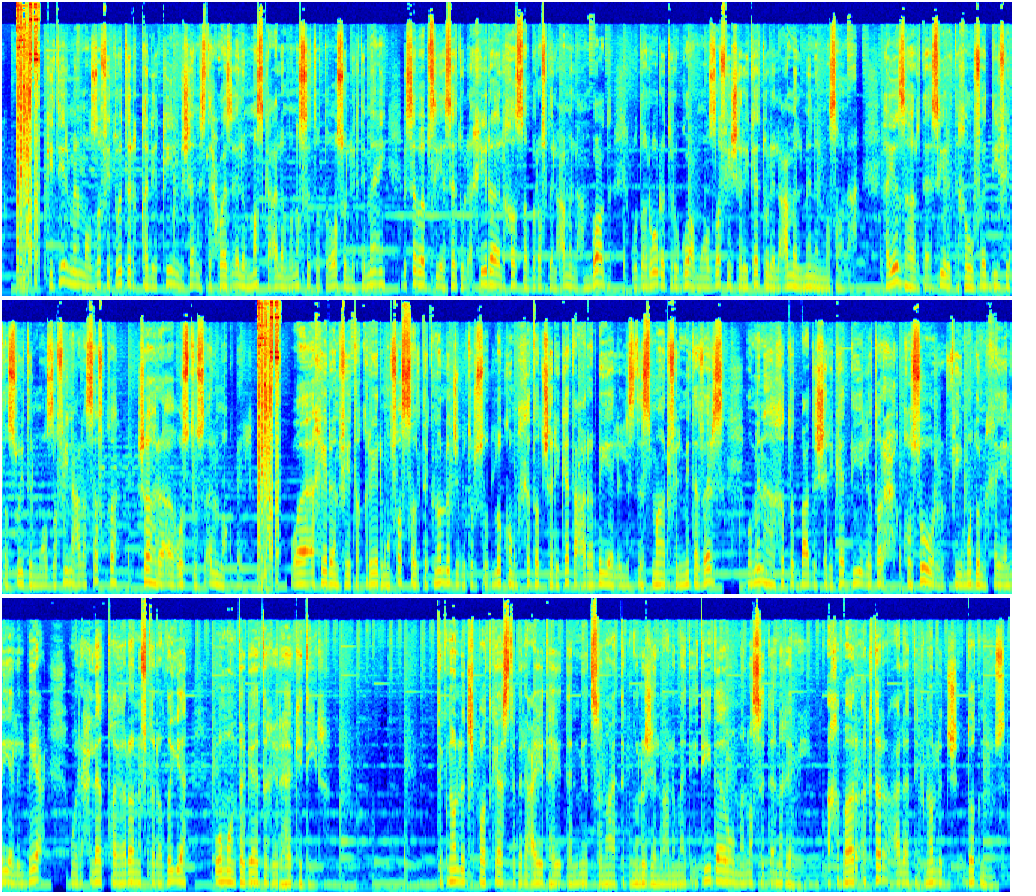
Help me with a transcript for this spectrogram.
كتير من موظفي تويتر قلقين بشأن استحواذ إيلون ماسك على منصة التواصل الاجتماعي بسبب سياساته الأخيرة الخاصة برفض العمل عن بعد وضرورة رجوع موظفي شركاته للعمل من المصانع. هيظهر تأثير التخوفات دي في تصويت الموظفين على الصفقة شهر أغسطس المقبل. وأخيرا في تقرير مفصل Technology بترصد لكم خطط شركات عربية للاستثمار في الميتافيرس ومنها خطة بعض الشركات دي لطرح قصور في مدن خيالية للبيع ورحلات طيران افتراضية ومنتجات غيرها كتير. Technology بودكاست برعاية هيئة تنمية صناعة تكنولوجيا المعلومات إتيدا ومنصة أنغامي. أخبار أكتر على Technology dot news.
